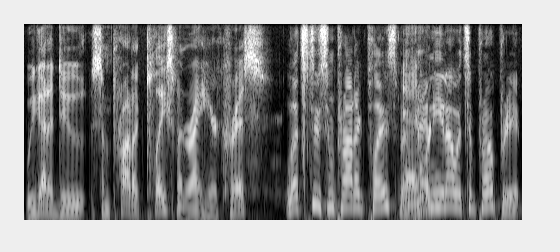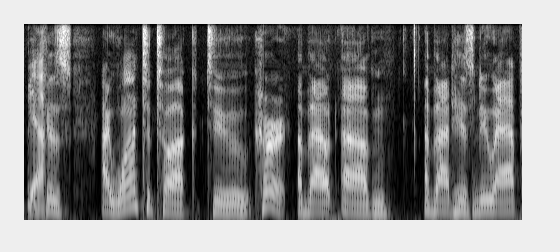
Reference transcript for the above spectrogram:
we got to do some product placement right here, Chris. Let's do some product placement. And And, you know, it's appropriate Yeah. because I want to talk to Kurt about um, about his new app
